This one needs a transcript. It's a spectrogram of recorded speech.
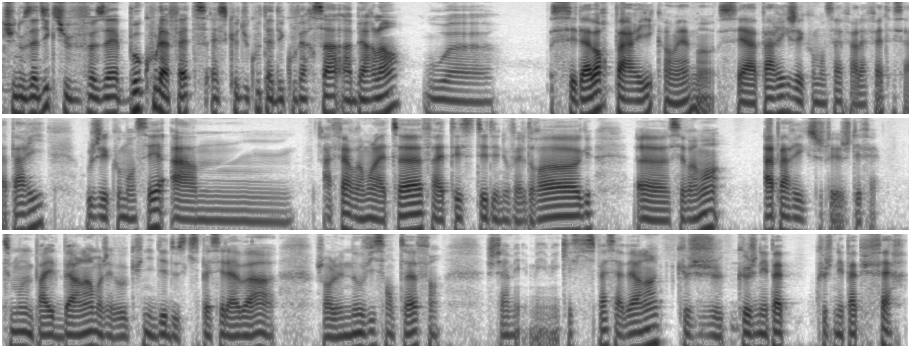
Tu nous as dit que tu faisais beaucoup la fête. Est-ce que du coup, tu as découvert ça à Berlin ou euh, C'est d'abord Paris quand même. C'est à Paris que j'ai commencé à faire la fête et c'est à Paris où j'ai commencé à, hum, à faire vraiment la teuf, à tester des nouvelles drogues. Euh, c'est vraiment à Paris que je l'ai- fait. Tout le monde me parlait de Berlin, moi j'avais aucune idée de ce qui se passait là-bas, genre le novice en teuf. Je disais, mais, mais, qu'est-ce qui se passe à Berlin que je, que je n'ai pas, pas pu faire?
